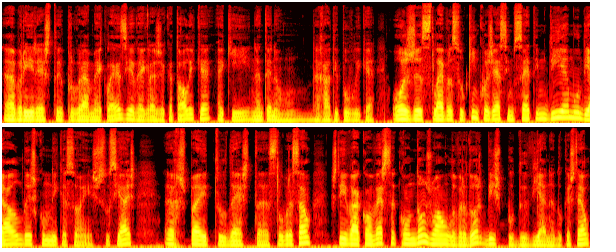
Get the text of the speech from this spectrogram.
a abrir este programa Eclésia da Igreja Católica, aqui na Antena 1 da Rádio Pública. Hoje celebra-se o 57º Dia Mundial das Comunicações Sociais. A respeito desta celebração, estive à conversa com Dom João Lavrador, Bispo de Viana do Castelo,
